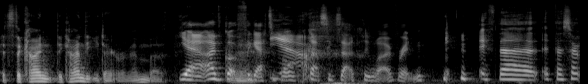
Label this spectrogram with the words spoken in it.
it's the kind the kind that you don't remember. Yeah, I've got yeah. forgettable. Yeah. That's exactly what I've written. if they're if they're so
